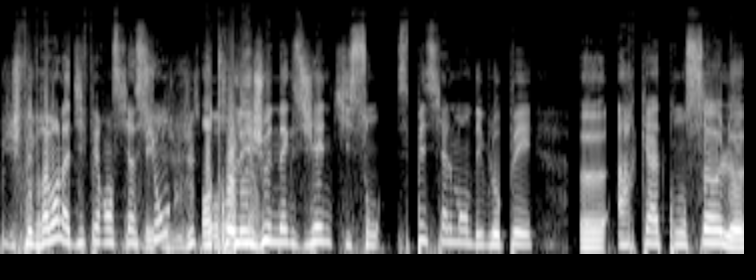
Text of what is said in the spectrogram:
je fais vraiment la différenciation entre les jeux next-gen qui sont spécialement développés euh, arcade, console, euh,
